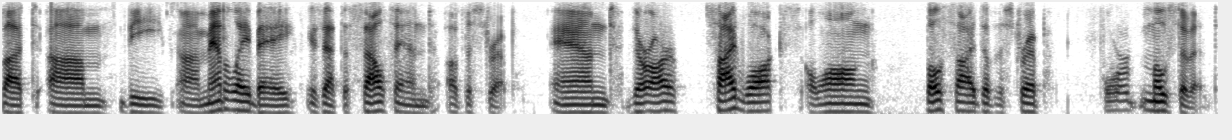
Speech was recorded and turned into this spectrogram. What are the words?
But um, the uh, Mandalay Bay is at the south end of the strip, and there are sidewalks along both sides of the strip for most of it.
